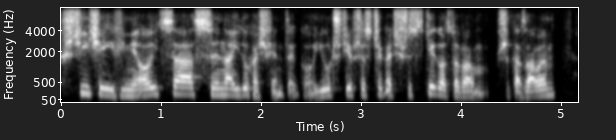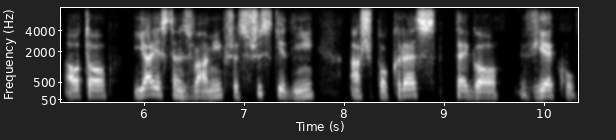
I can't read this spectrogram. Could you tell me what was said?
Chrzcijcie ich w imię Ojca, Syna i Ducha Świętego i uczcie przestrzegać wszystkiego, co wam przykazałem, a oto ja jestem z wami przez wszystkie dni, aż po kres tego wieku.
